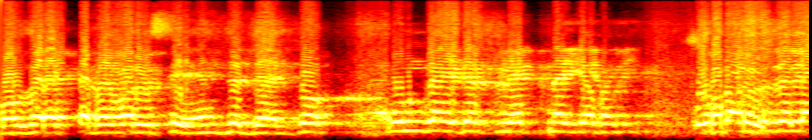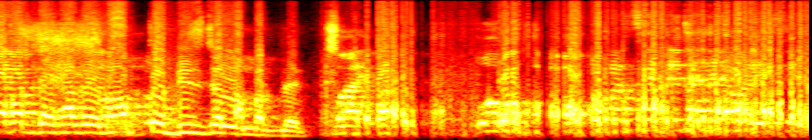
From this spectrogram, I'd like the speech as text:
মজার একটা ব্যাপার হয়েছে এনতে দেন তো কোন গাড়িটার প্লেট নাই ভাই? ও আবার দেখা যাবে। সব তো ডিজিটাল নাম্বার প্লেট ভাই ও অপর সাইডে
